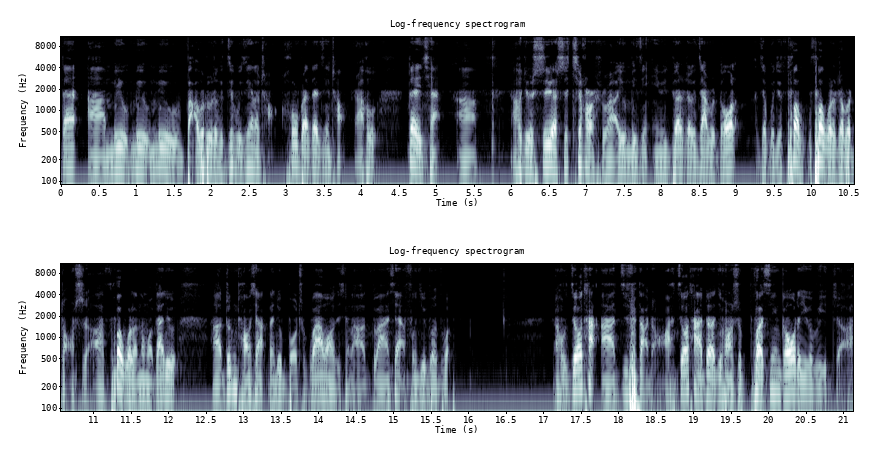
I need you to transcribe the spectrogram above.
咱啊没有没有没有把握住这个机会进了场，后边再进场，然后这一天啊，然后就是十月十七号的时候啊又没进，因为觉得这个价位高了，结果就错错过了这波涨势啊，错过了，那么咱就啊中长线咱就保持观望就行了啊，短线逢低做多。然后焦炭啊继续大涨啊，焦炭这个地方是破新高的一个位置啊，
